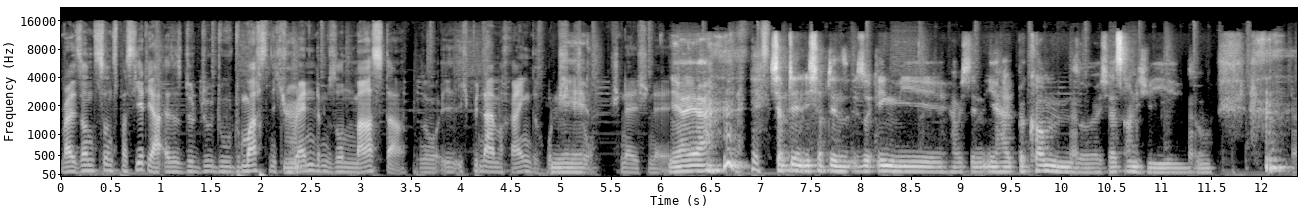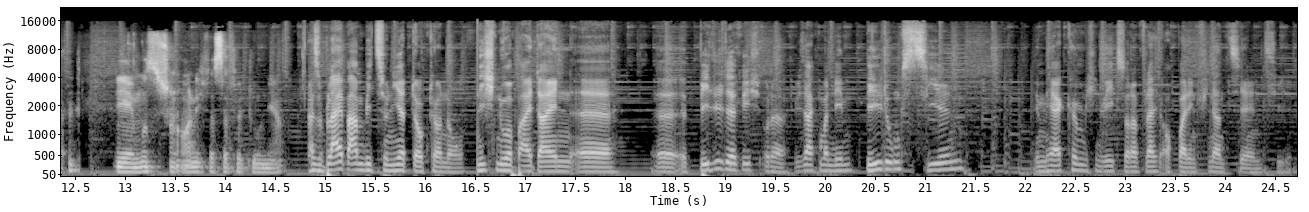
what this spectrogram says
Weil sonst, sonst passiert ja, also du, du, du, machst nicht ja. random so einen Master. So, ich bin da einfach reingerutscht, nee. so schnell, schnell. Ja, ja. ich habe den, ich habe den so irgendwie, habe ich den ihr halt bekommen. So, ich weiß auch nicht wie. So. nee, muss schon ordentlich was dafür tun, ja. Also bleib ambitioniert, Dr. No. Nicht nur bei deinen äh, äh, bilderisch oder wie sagt man dem Bildungszielen, im herkömmlichen Weg, sondern vielleicht auch bei den finanziellen Zielen.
